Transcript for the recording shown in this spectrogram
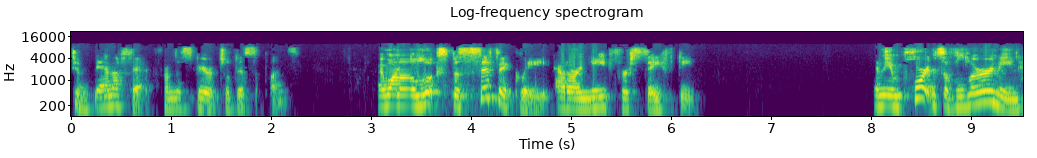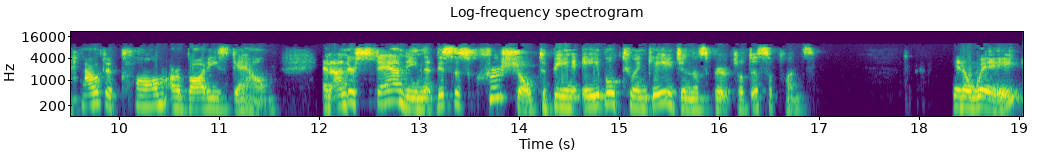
to benefit from the spiritual disciplines. I want to look specifically at our need for safety and the importance of learning how to calm our bodies down and understanding that this is crucial to being able to engage in the spiritual disciplines in a way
